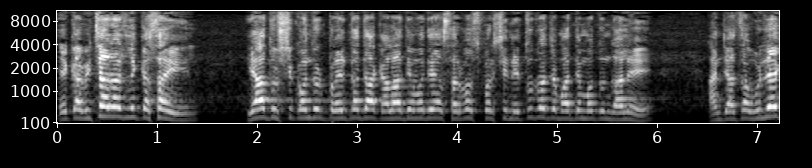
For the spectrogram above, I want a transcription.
एका विचारातली कसा येईल या दृष्टिकोनातून प्रयत्न त्या कालावधीमध्ये या सर्वस्पर्शी नेतृत्वाच्या माध्यमातून झाले. आणि ज्याचा उल्लेख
